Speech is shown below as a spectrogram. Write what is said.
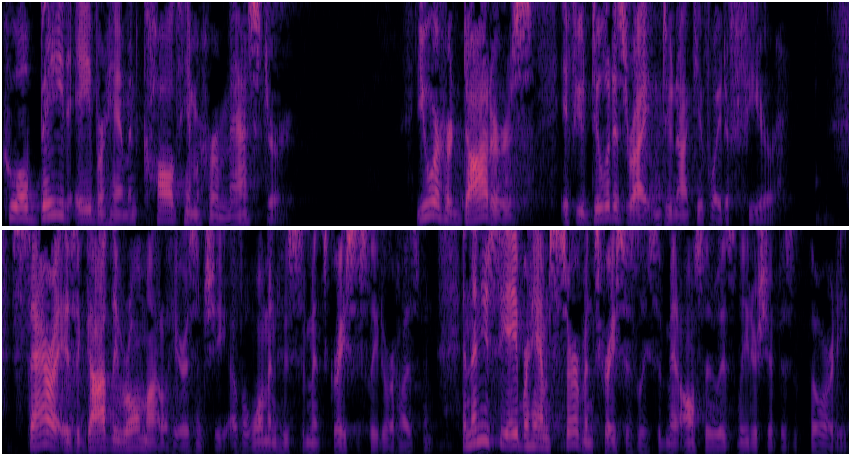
who obeyed Abraham and called him her master. You are her daughters if you do what is right and do not give way to fear. Sarah is a godly role model here, isn't she, of a woman who submits graciously to her husband. And then you see Abraham's servants graciously submit also to his leadership, his authority.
